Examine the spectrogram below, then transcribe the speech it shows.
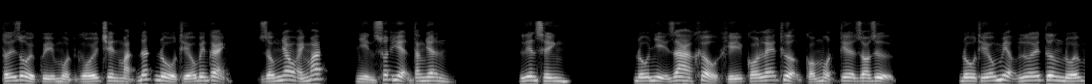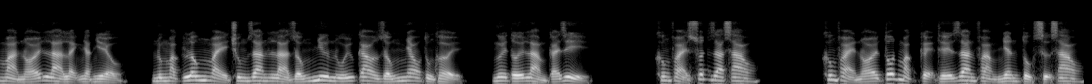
tới rồi quỳ một gối trên mặt đất đồ thiếu bên cạnh, giống nhau ánh mắt, nhìn xuất hiện tăng nhân. Liên sinh. Đồ nhị ra khẩu khí có lẽ thượng có một tia do dự. Đồ thiếu miệng lưỡi tương đối mà nói là lạnh nhạt nhiều, nùng mặc lông mày trung gian là giống như núi cao giống nhau tùng khởi, ngươi tới làm cái gì? Không phải xuất ra sao? Không phải nói tốt mặc kệ thế gian phàm nhân tục sự sao?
